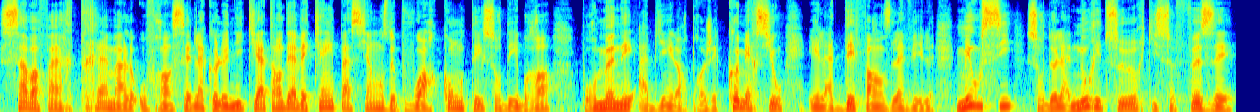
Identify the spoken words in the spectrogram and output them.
ça va faire très mal aux Français de la colonie qui attendaient avec impatience de pouvoir compter sur des bras pour mener à bien leurs projets commerciaux et la défense de la ville, mais aussi sur de la nourriture qui se faisait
